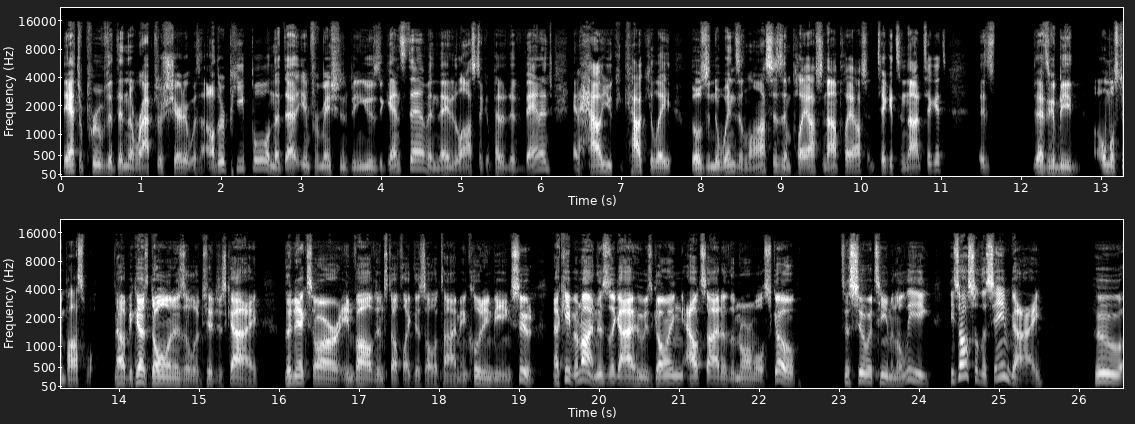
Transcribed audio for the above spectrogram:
They have to prove that then the Raptors shared it with other people and that that information is being used against them and they lost a competitive advantage and how you can calculate those into wins and losses and playoffs and not playoffs and tickets and not tickets. It's that's going to be almost impossible. Now, because Dolan is a litigious guy, the Knicks are involved in stuff like this all the time, including being sued. Now, keep in mind, this is a guy who is going outside of the normal scope to sue a team in the league. He's also the same guy who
